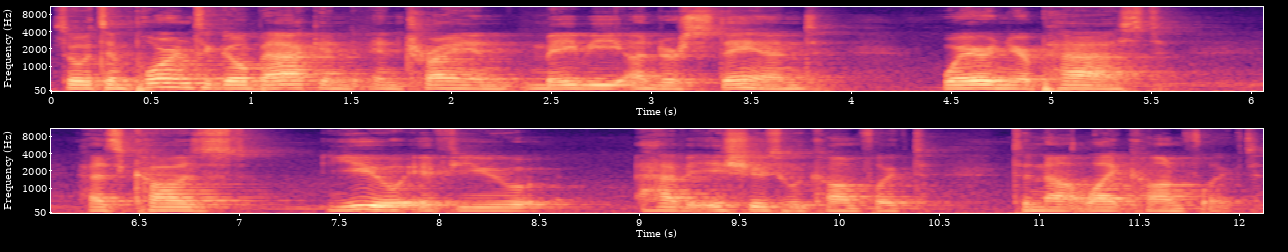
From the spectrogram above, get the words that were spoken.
So it's important to go back and, and try and maybe understand where in your past has caused you, if you have issues with conflict, to not like conflict.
